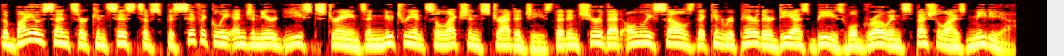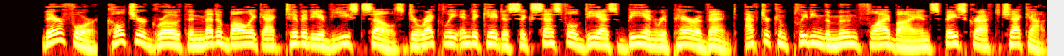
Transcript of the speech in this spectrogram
The biosensor consists of specifically engineered yeast strains and nutrient selection strategies that ensure that only cells that can repair their DSBs will grow in specialized media. Therefore, culture growth and metabolic activity of yeast cells directly indicate a successful DSB and repair event. After completing the Moon flyby and spacecraft checkout,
